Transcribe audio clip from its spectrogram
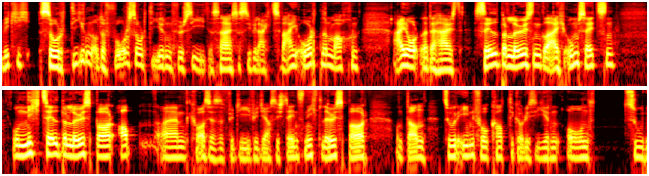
wirklich sortieren oder vorsortieren für Sie. Das heißt, dass Sie vielleicht zwei Ordner machen. Ein Ordner, der heißt selber lösen, gleich umsetzen und nicht selber lösbar ab, ähm, quasi also für die, für die Assistenz nicht lösbar und dann zur Info kategorisieren und zu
